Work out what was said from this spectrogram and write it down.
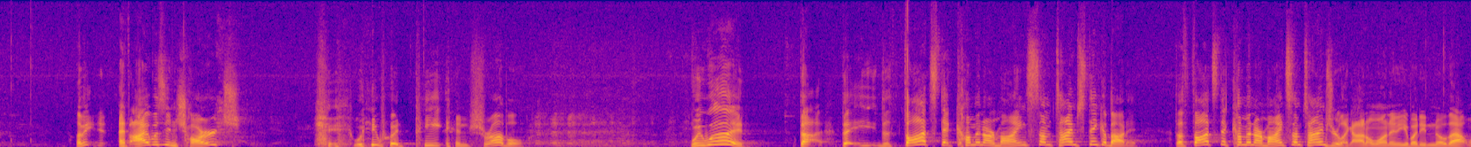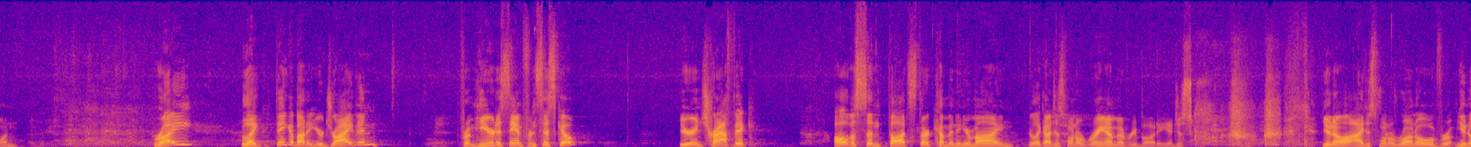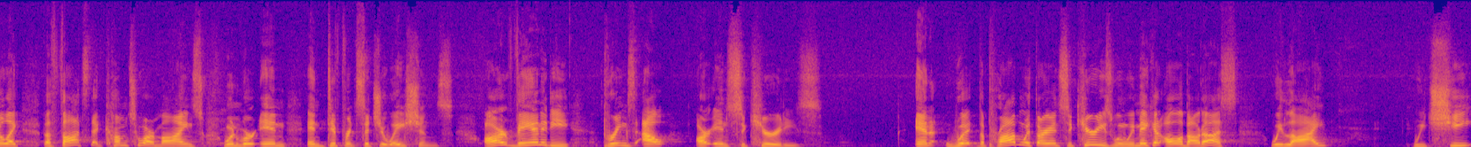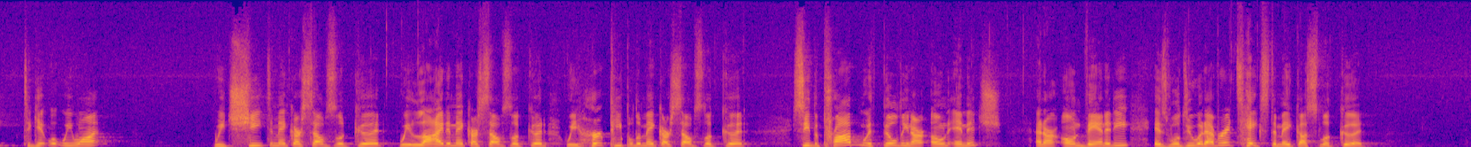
Let me, if I was in charge, we would be in trouble. We would. The, the, the thoughts that come in our minds sometimes, think about it. The thoughts that come in our minds sometimes, you're like, I don't want anybody to know that one. right? Like, think about it. You're driving from here to San Francisco, you're in traffic. All of a sudden, thoughts start coming in your mind. You're like, I just want to ram everybody and just, you know, I just want to run over them. You know, like the thoughts that come to our minds when we're in, in different situations. Our vanity brings out our insecurities. And what the problem with our insecurities when we make it all about us, we lie, we cheat to get what we want. We cheat to make ourselves look good. We lie to make ourselves look good. We hurt people to make ourselves look good. See, the problem with building our own image and our own vanity is we'll do whatever it takes to make us look good.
